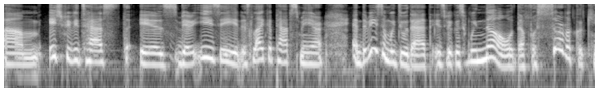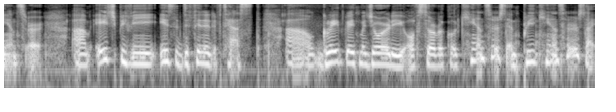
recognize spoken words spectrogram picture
Um, HPV test is very easy. It is like a pap smear. And the reason we do that is because we know that for cervical cancer, um, HPV is the definitive test. Uh, great, great majority of cervical cancers and precancers are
